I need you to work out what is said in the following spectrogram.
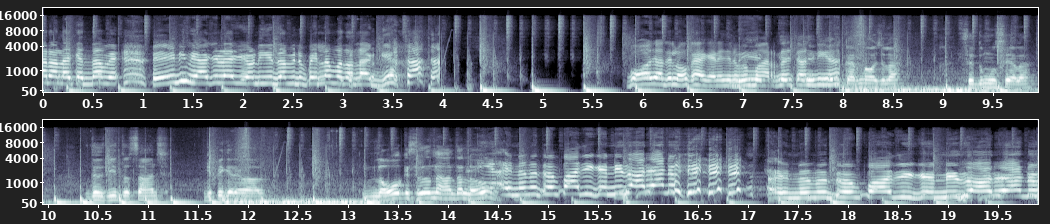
ਘਰ ਵਾਲਾ ਕਹਿੰਦਾ ਵੇ ਇਹ ਨਹੀਂ ਵਿਆਹ ਕੇ ਲੈ ਕੇ ਆਉਣੀ ਇਹਦਾ ਮੈਨੂੰ ਪਹਿਲਾਂ ਪਤਾ ਲੱਗ ਗਿਆ। ਬਹੁਤ ਜ਼ਿਆਦਾ ਲੋਕ ਹੈਗੇ ਨੇ ਜਿਹਨੂੰ ਮੈਂ ਮਾਰਨਾ ਚਾਹੁੰਦੀ ਆ ਕਰਨ ਔਜਲਾ ਸਿੱਧੂ ਮੂਸੇਵਾਲਾ ਦਿਲਜੀਤ ਦੋਸਾਂਝ ਗਿੱਪੀ ਗਰੇਵਾਲ। ਲਓ ਕਿਸੇ ਦਾ ਨਾਮ ਤਾਂ ਲਓ। ਇਹਨਾਂ ਨੂੰ ਤਾਂ ਭਾਜੀ ਕਹਿੰਦੀ ਸਾਰਿਆਂ ਨੂੰ। ਇਹਨਾਂ ਨੂੰ ਤਾਂ ਬਾਜੀ ਕਰਨੀ ਸਾਰਿਆਂ ਨੂੰ।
